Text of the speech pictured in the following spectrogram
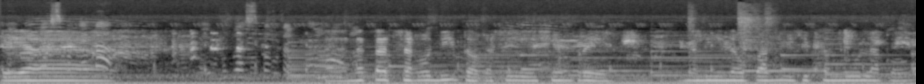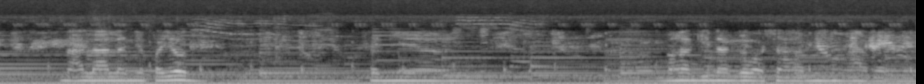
Kaya uh, natouch ako dito kasi siyempre malinaw pa ang isip ng lula ko. Naalala niya pa yon kanyang ah, mga ginagawa sa amin ng araw mga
